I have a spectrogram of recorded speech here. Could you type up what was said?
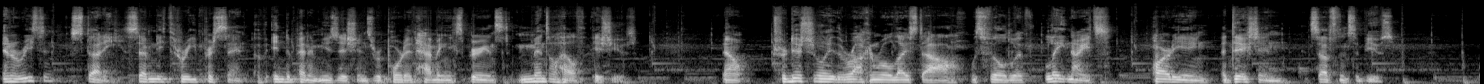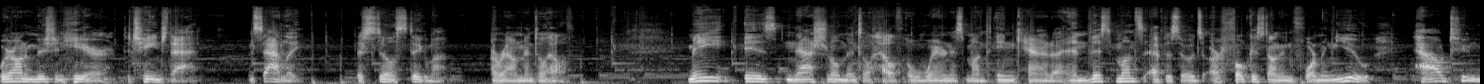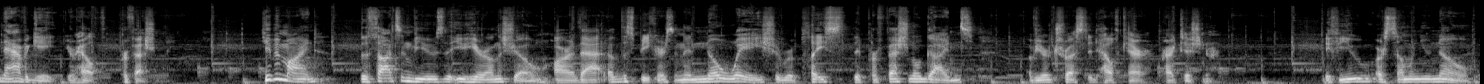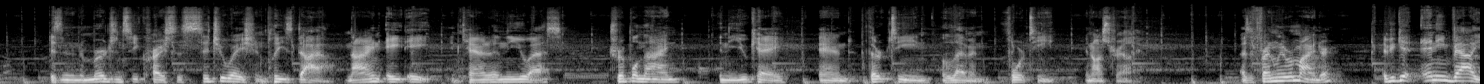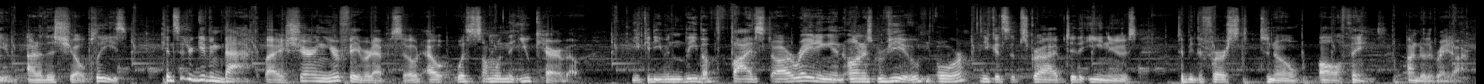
In a recent study, 73% of independent musicians reported having experienced mental health issues. Now, traditionally, the rock and roll lifestyle was filled with late nights, partying, addiction, and substance abuse. We're on a mission here to change that. And sadly, there's still a stigma around mental health. May is National Mental Health Awareness Month in Canada, and this month's episodes are focused on informing you how to navigate your health professionally. Keep in mind, the thoughts and views that you hear on the show are that of the speakers and in no way should replace the professional guidance of your trusted healthcare practitioner. If you or someone you know is in an emergency crisis situation, please dial 988 in Canada and the US, 999 in the UK, and 13 11 14 in Australia. As a friendly reminder, if you get any value out of this show, please consider giving back by sharing your favorite episode out with someone that you care about. You could even leave a five star rating and honest review, or you could subscribe to the e news to be the first to know all things under the radar.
